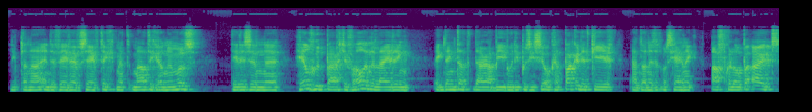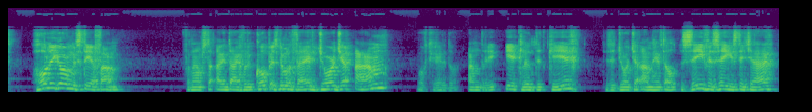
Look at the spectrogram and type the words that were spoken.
Liep daarna in de V75 met matigere nummers. Dit is een uh, heel goed paardje, vooral in de leiding. Ik denk dat Darabibu die positie ook gaat pakken dit keer. En dan is het waarschijnlijk afgelopen uit. Holygong, Stefan. Voornaamste uitdager voor de kop is nummer 5, Georgia Am. Wordt gereden door André Eklund dit keer. Deze Georgia Am heeft al zeven zegens dit jaar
